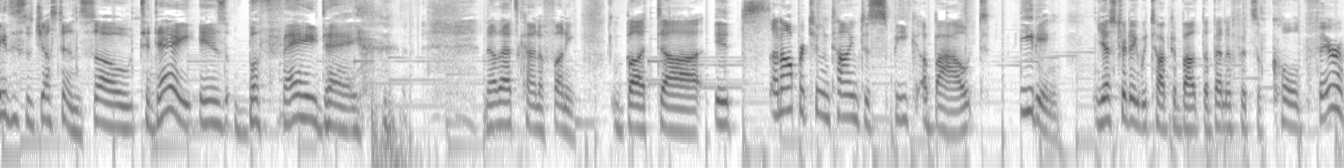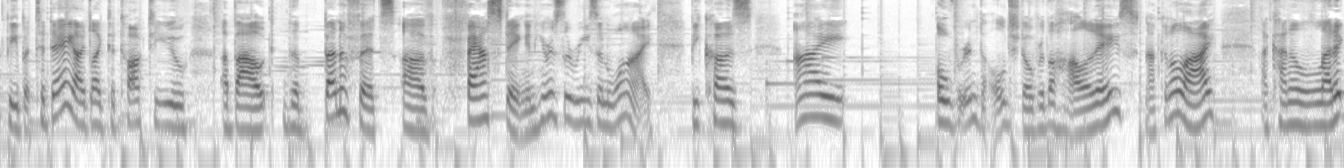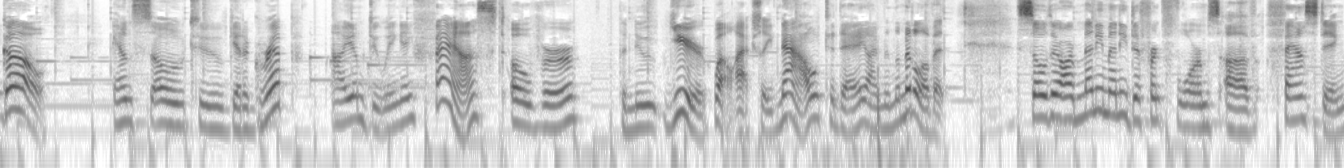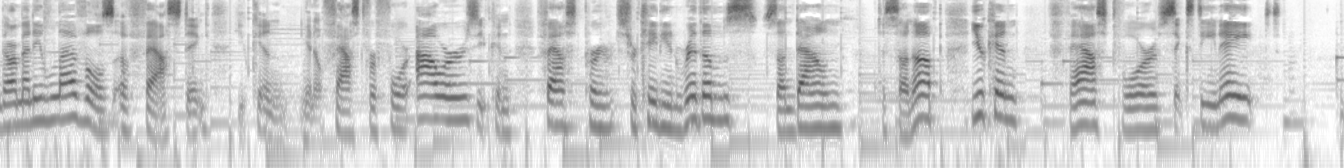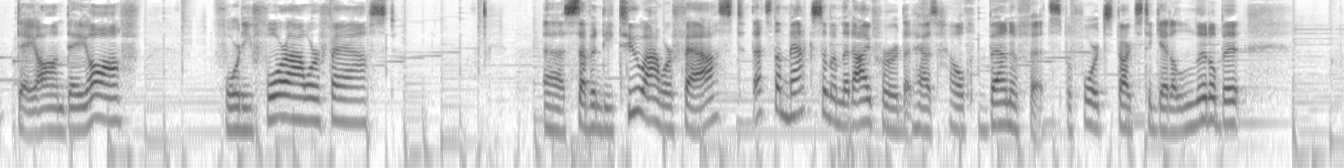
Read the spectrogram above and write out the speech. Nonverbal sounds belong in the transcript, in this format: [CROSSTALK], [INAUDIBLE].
Hey, this is Justin. So today is buffet day. [LAUGHS] now that's kind of funny, but uh, it's an opportune time to speak about eating. Yesterday we talked about the benefits of cold therapy, but today I'd like to talk to you about the benefits of fasting. And here's the reason why because I overindulged over the holidays, not gonna lie, I kind of let it go. And so, to get a grip, I am doing a fast over the new year. Well, actually, now, today, I'm in the middle of it. So, there are many, many different forms of fasting. There are many levels of fasting. You can, you know, fast for four hours. You can fast per circadian rhythms, sundown to sun up. You can fast for 16 8, day on, day off, 44 hour fast a 72 hour fast. That's the maximum that I've heard that has health benefits before it starts to get a little bit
